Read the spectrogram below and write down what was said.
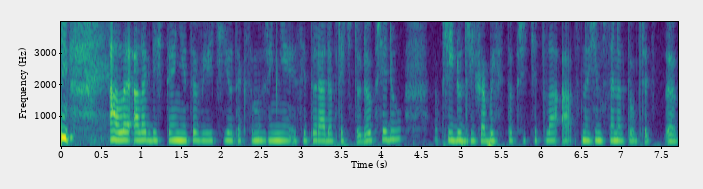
ale, ale když to je něco většího, tak samozřejmě si to ráda přečtu dopředu, přijdu dřív, abych si to přečetla a snažím se na to eh,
